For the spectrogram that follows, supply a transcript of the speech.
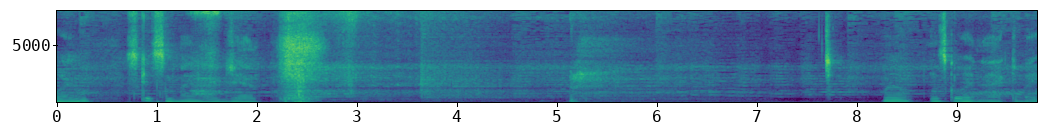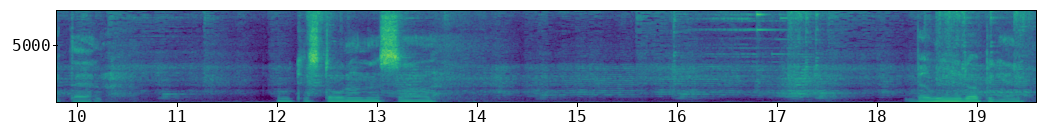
Well, let's get some language in. Well, let's go ahead and activate that. We can start on this uh, building it up again.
